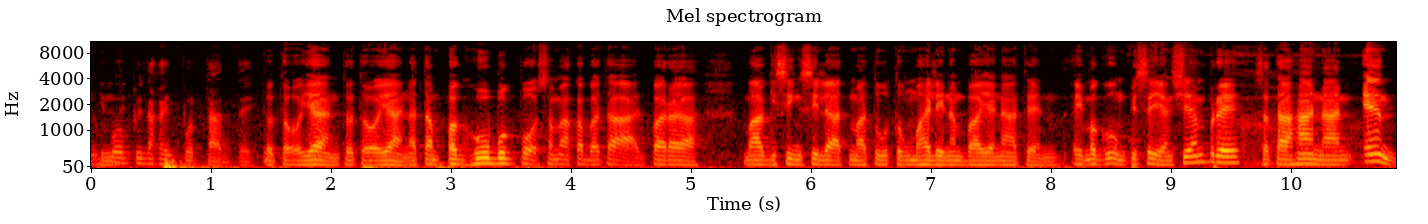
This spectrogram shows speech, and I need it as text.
Yun po ang pinaka-importante. Totoo yan, totoo yan. At ang paghubog po sa mga kabataan para magising sila at matutong mahalin ang bayan natin ay mag-uumpisa yan. Siyempre, sa tahanan and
